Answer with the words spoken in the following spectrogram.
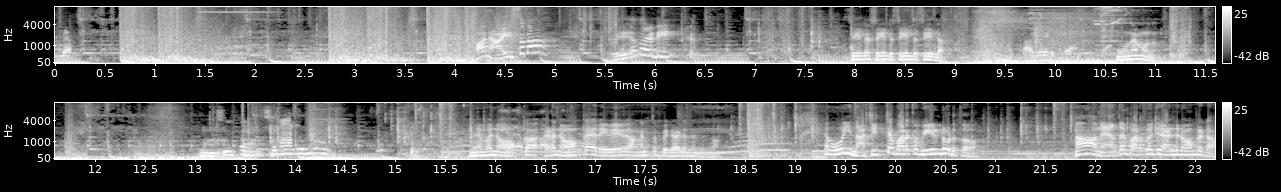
ഇല്ല ആ നൈസടാ ഏതാടി? സീല സീല സീല സീല മൂന്നേ മൂന്ന്. ഇപ്പൊ നോക്ക എടാ നോക്ക റിവൈവ് അങ്ങനത്തെ പരിപാടി ഒന്നും ഇല്ലല്ലോ ഏ, ഓ ഈ നശിച്ച പടക്കം വീണ്ടും എടുത്തോ? ആ നേരത്തെ പടക്കം വെച്ച് രണ്ട് നോക്കട്ടോ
